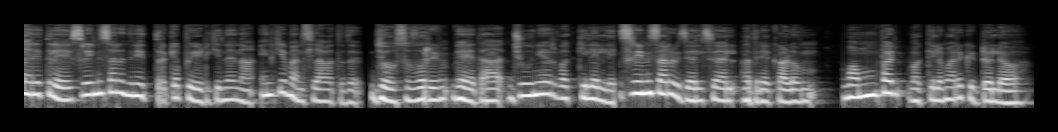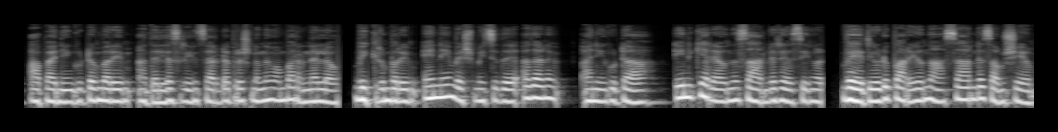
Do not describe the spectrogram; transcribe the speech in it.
കാര്യത്തിൽ ശ്രീനി സാർ എന്തിനാ ഇത്രയ്ക്ക് പേടിക്കുന്നതെന്നാണ് എനിക്ക് മനസ്സിലാവാത്തത്. ജോസഫ് പറയും വേദ ജൂനിയർ വക്കീലല്ലേ? ശ്രീനി സാർ വിചാരിച്ചാൽ അതിനേക്കാളും വമ്പൻ വക്കീലന്മാരെ കിട്ടുമല്ലോ. ആ പനിയൻകുട്ടൻ പറയും അതല്ല ശ്രീനി സാറുടെ പ്രശ്നം എന്ന് അവൻ പറഞ്ഞല്ലോ. വിക്രം പറയും എന്നെയും വിഷമിച്ചത് അതാണ് അനിയൻകുട്ട. എനിക്കറിയാവുന്ന സാറിന്റെ രഹസ്യങ്ങൾ. വേദയോട് പറയുന്ന സാറിന്റെ സംശയം.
